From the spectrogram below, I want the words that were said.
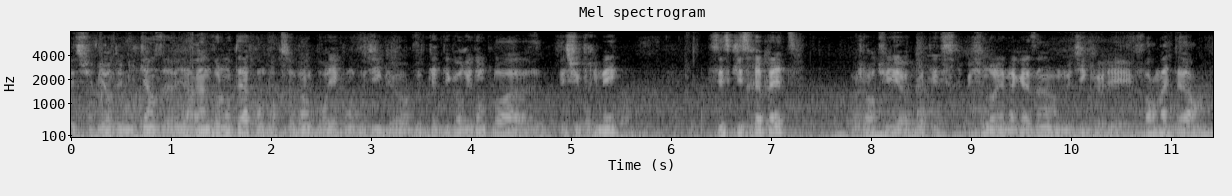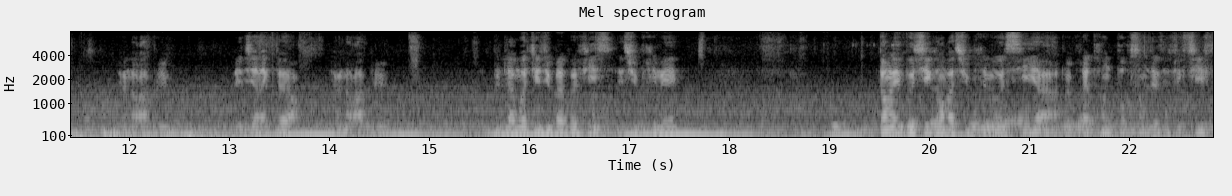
l'ai subi en 2015. Il n'y a rien de volontaire quand vous recevez un courrier qu'on vous dit que votre catégorie d'emploi euh, est supprimée. C'est ce qui se répète. Aujourd'hui, euh, côté distribution dans les magasins, on nous dit que les formateurs, il n'y en aura plus. Les directeurs, il n'y en aura plus. Plus de la moitié du back-office est supprimé. Dans les boutiques, on va supprimer aussi à, à peu près 30% des effectifs.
